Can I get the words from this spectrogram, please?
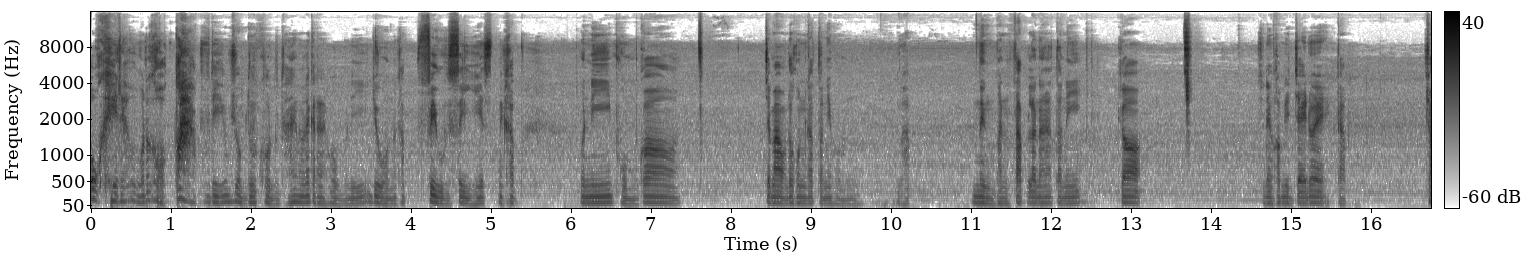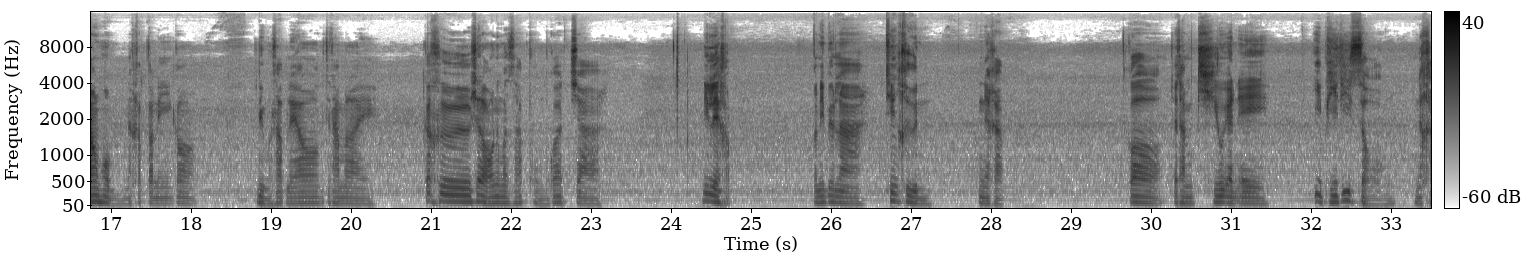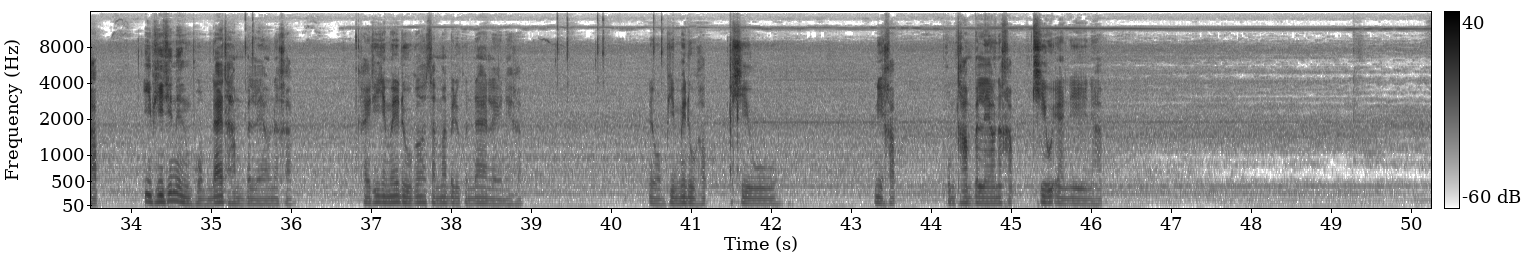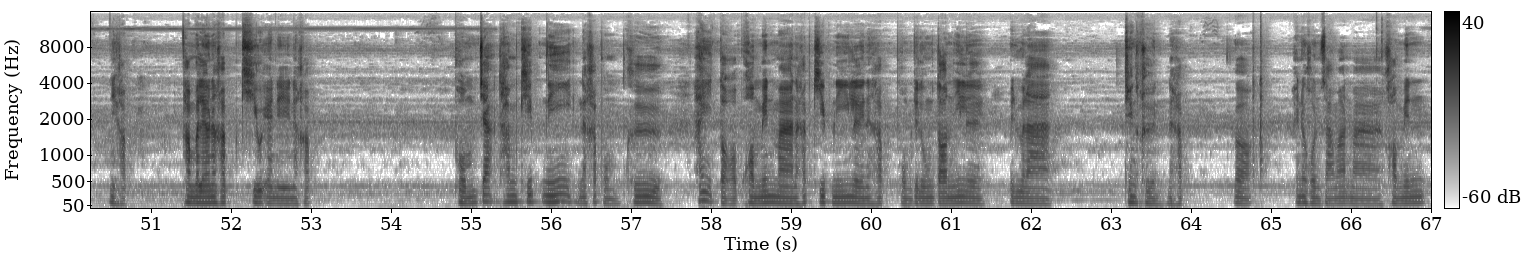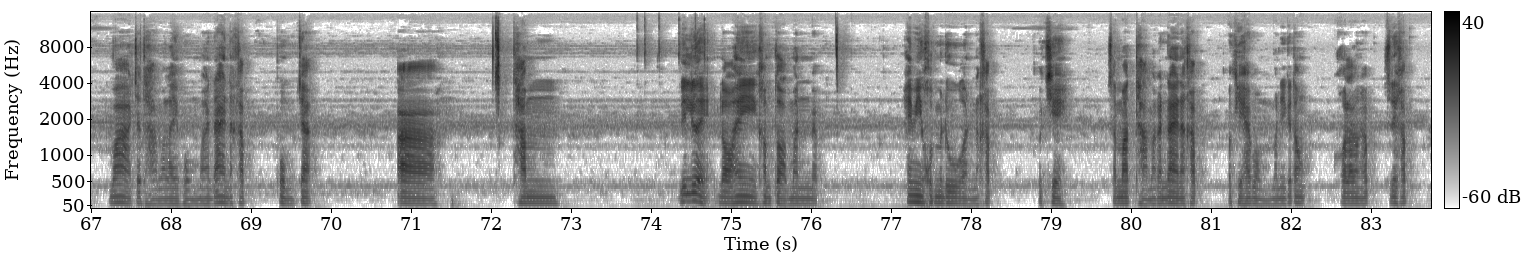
โอเคแล้วผมก็ต้องขอกราบสวัสดีคุณผู้ชมทุกคนทุกท่านมาด้วยกันนะครับผมวันนี้อยู่ผมนะครับฟิลซีเฮสนะครับ วันนี้ผมก็จะมาบอกทุกคนครับ ตอนนี้ผมอยู่ครับหนึ่งพันซับแล้วนะฮะตอนนี้ก็แสดงความดีใจด้วยกับช่องผมนะครับ ตอนนี้ก็หนึ่งพันซับแล้วจะทำอะไร ก็คือฉลองหนึ่งพันซับผมก็จะนี่เลยครับ ตอนนี้เป็นเวลาเที่ยงคืนเนี่ยครับ ก็จะทำ Q&A EP ที่ 2 นะครับ EP ที่ 1 ผมได้ทำไปแล้วนะครับ ใครที่ยังไม่ได้ดูก็สามารถไปดูกันได้เลยนะครับ เดี๋ยวผมพิมพ์ให้ดูครับ Q นี่ครับ ผมทำไปแล้วนะครับ Q&A นะครับ นี่ครับทำไปแล้วนะครับ Q&A นะครับ ผมจะทำคลิปนี้นะครับผมคือ ให้ตอบคอมเมนต์มานะครับคลิปนี้เลยนะครับ ผมจะลงตอนนี้เลย เป็นเวลาเที่ยงคืนนะครับ ก็ให้ทุกคนสามารถมาคอมเมนต์ว่าจะถามอะไรผมมาได้นะครับ ผมจะอ่าทำเรื่อยๆ รอให้คำตอบมันแบบ ให้มีคนมาดูก่อนนะครับ โอเค สามารถถามมากันได้นะครับ โอเคครับผม วันนี้ก็ต้องขอลาไปครับ สวัสดีครับ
